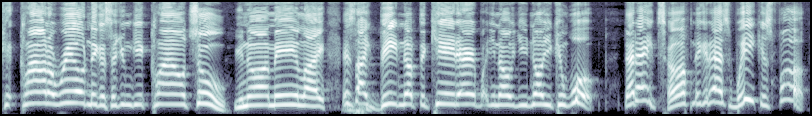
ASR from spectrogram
C- clown a real nigga so you can get clowned too. You know what I mean? Like, it's like beating up the kid, everybody, you know, you know you can whoop. That ain't tough, nigga. That's weak as fuck.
